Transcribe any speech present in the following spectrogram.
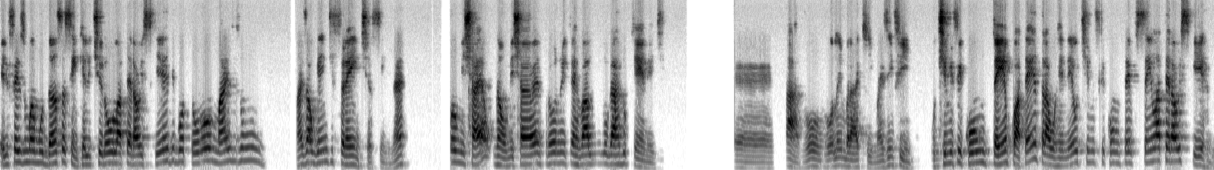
Ele fez uma mudança assim, que ele tirou o lateral esquerdo e botou mais um. Mais alguém de frente, assim, né? Foi o Michael? Não, o Michael entrou no intervalo no lugar do Kennedy. É, ah, vou, vou lembrar aqui, mas enfim, o time ficou um tempo, até entrar o René, o time ficou um tempo sem lateral esquerdo.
